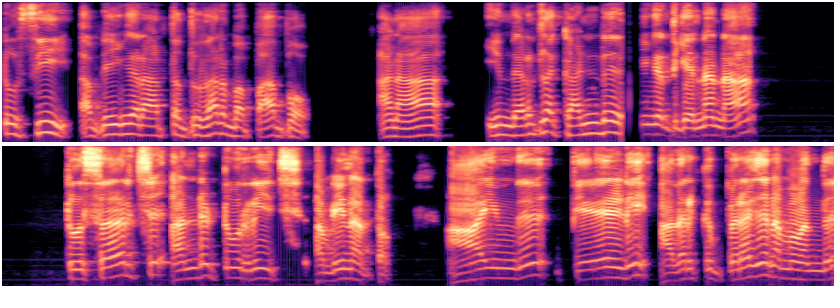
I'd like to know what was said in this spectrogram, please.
டு சி அப்படிங்கிற அர்த்தத்துல தான் நம்ம பார்ப்போம். ஆனா, இந்த இடத்துல கண்டு அப்படிங்கிறதுக்கு என்னன்னா, to search and to reach அப்படின்னு அர்த்தம். ஆய்ந்து, தேடி அதற்கு பிறகு நம்ம வந்து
